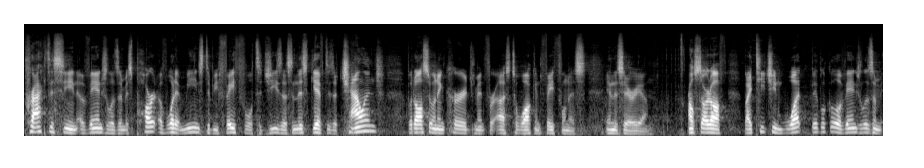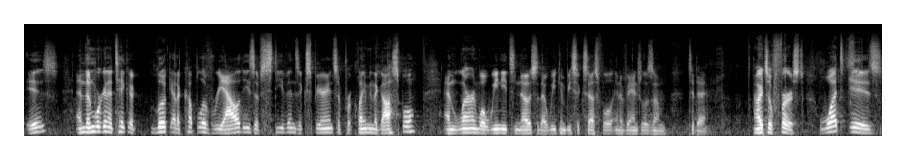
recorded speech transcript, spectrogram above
practicing evangelism, is part of what it means to be faithful to Jesus. And this gift is a challenge, but also an encouragement for us to walk in faithfulness in this area. I'll start off by teaching what biblical evangelism is, and then we're going to take a look at a couple of realities of Stephen's experience of proclaiming the gospel and learn what we need to know so that we can be successful in evangelism today. All right, so first, what is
